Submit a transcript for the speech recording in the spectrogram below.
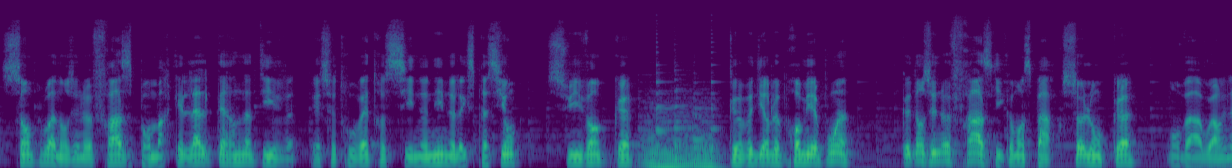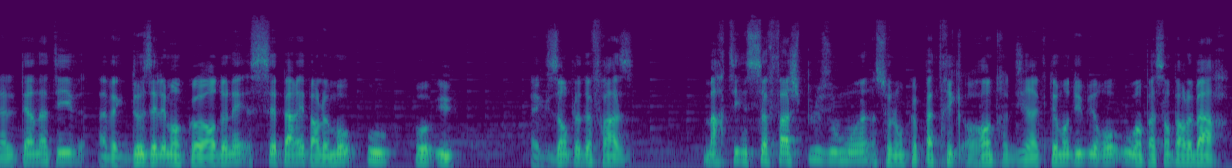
s'emploie dans une phrase pour marquer l'alternative et se trouve être synonyme de l'expression suivant que. Que veut dire le premier point? Que dans une phrase qui commence par selon que, on va avoir une alternative avec deux éléments coordonnés séparés par le mot ou, ou. Exemple de phrase. Martine se fâche plus ou moins selon que Patrick rentre directement du bureau ou en passant par le bar.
